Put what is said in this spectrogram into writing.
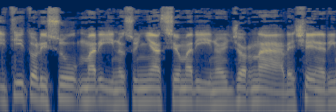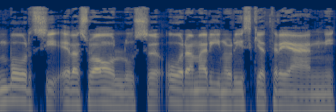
i titoli su Marino, su Ignazio Marino, il giornale, cene, rimborsi e la sua onlus, ora Marino rischia tre anni.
